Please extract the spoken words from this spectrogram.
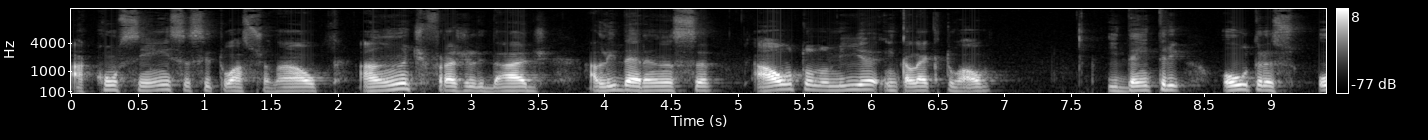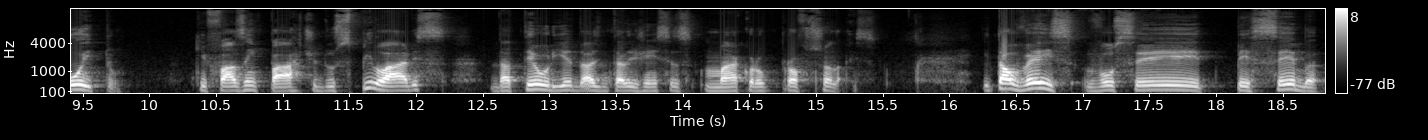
a consciência situacional, a antifragilidade, a liderança, a autonomia intelectual e dentre outras oito que fazem parte dos pilares da teoria das inteligências macroprofissionais. E talvez você perceba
